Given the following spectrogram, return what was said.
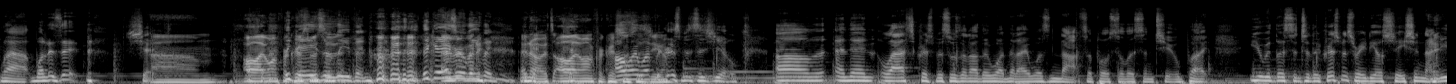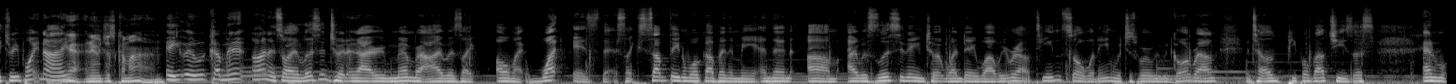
uh, what is it? Shit. Um, all I want for the Christmas gays are leaving. the gays are Everybody- leaving. I know it's all I want for Christmas All I is want you. for Christmas is you. Um, and then Last Christmas was another one that I was not supposed to listen to, but you would listen to the Christmas radio station ninety three point nine. yeah, and it would just come on. It, it would come in on, and so I listened to it, and I remember I was like, "Oh my, what is this?" Like something woke up in me, and then um, I was listening to it one day while we were out teen soul winning, which is where we would go around and tell people about Jesus. And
